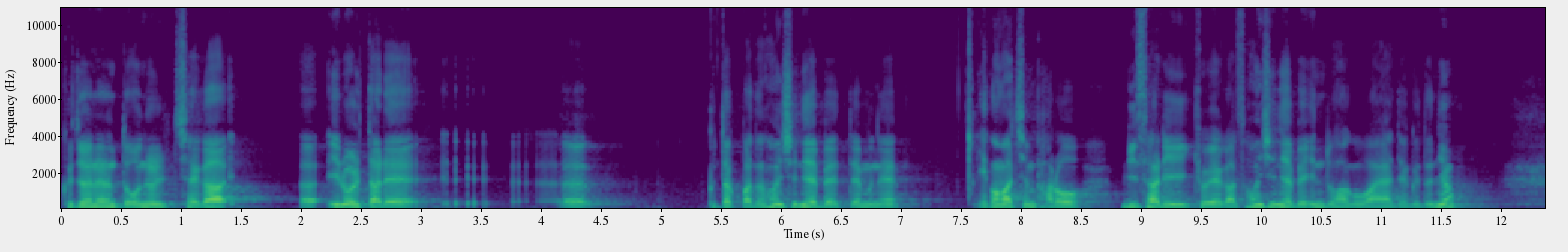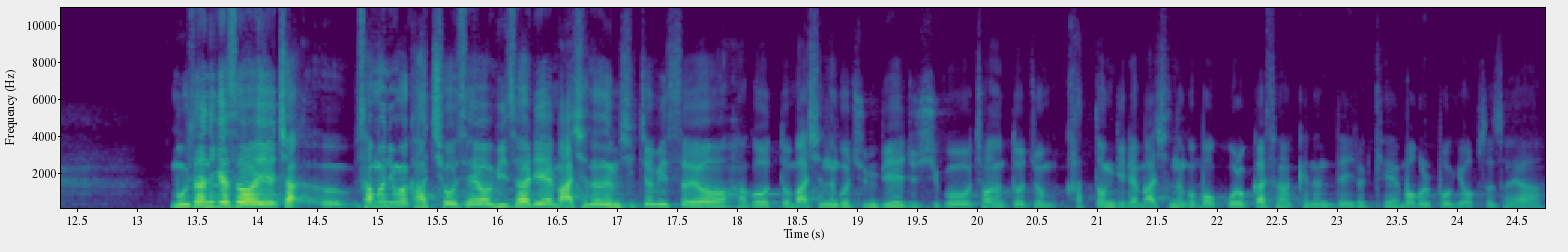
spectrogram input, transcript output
그 전에는 또 오늘 제가 1월 달에 부탁받은 헌신 예배 때문에 이거 마침 바로 미사리 교회 가서 헌신 예배 인도하고 와야 되거든요. 목사님께서 어, 사모님과 같이 오세요. 미사리에 맛있는 음식점이 있어요. 하고 또 맛있는 거 준비해 주시고 저는 또 좀 갔던 길에 맛있는 거 먹고 올까 생각했는데 이렇게 먹을 복이 없어서야.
